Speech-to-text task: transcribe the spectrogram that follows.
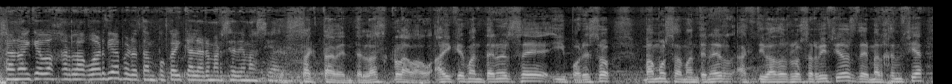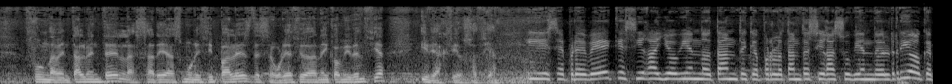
O sea, no hay que bajar la guardia, pero tampoco hay que alarmarse demasiado. Exactamente, lo has clavado. Hay que mantenerse y por eso vamos a mantener activados los servicios de emergencia, fundamentalmente en las áreas municipales de seguridad ciudadana y convivencia y de acción social. ¿Y se prevé que siga lloviendo tanto y que por lo tanto siga subiendo el río? ¿Qué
